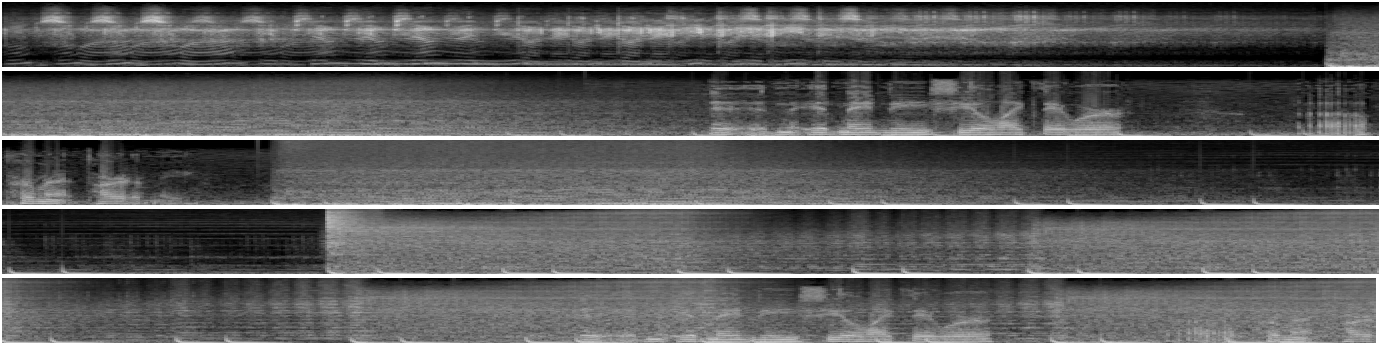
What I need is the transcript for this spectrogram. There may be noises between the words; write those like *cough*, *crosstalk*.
Bonsoir, bonsoir et bienvenue, bienvenue dans, la, dans, la, librairie des horreurs. It, it, it made me feel like they were a permanent part of me. Feel like they were a permanent part.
